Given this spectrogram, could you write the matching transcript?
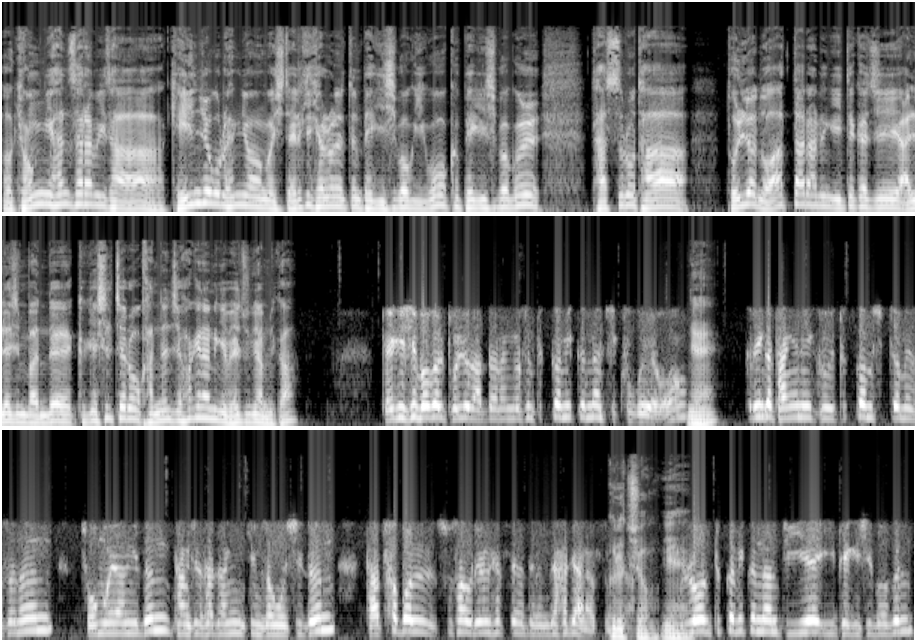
어, 경리 한 사람이 다 개인적으로 횡령한 것이다. 이렇게 결론했던 120억이고 그 120억을 다스로 다 돌려놓았다라는 게 이때까지 알려진 바인데 그게 실제로 갔는지 확인하는 게 왜 중요합니까? 120억을 돌려놨다는 것은 특검이 끝난 직후고요. 네. 그러니까 당연히 그 특검 시점에서는 조 모양이든 당시 사장인 김성우 씨든 다 처벌 수사 의뢰를 했어야 되는데 하지 않았습니다. 그렇죠. 예. 물론 특검이 끝난 뒤에 이 120억은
